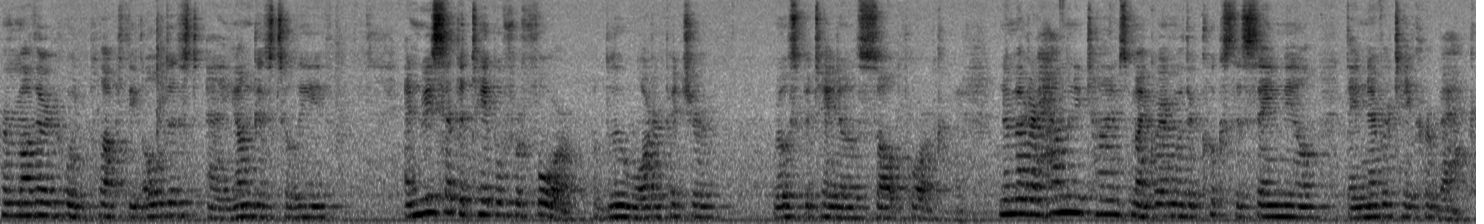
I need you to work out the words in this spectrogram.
her mother who had plucked the oldest and the youngest to leave, and reset the table for four, a blue water pitcher, roast potatoes, salt pork. Mm-hmm. No matter how many times my grandmother cooks the same meal, they never take her back.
